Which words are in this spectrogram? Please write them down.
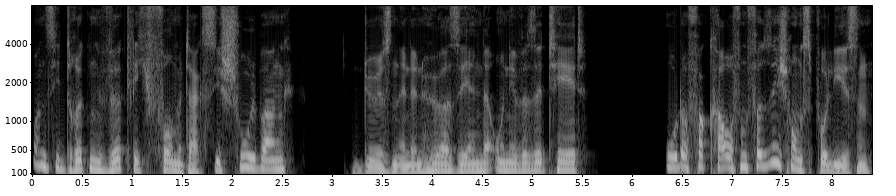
Und sie drücken wirklich vormittags die Schulbank, dösen in den Hörsälen der Universität oder verkaufen Versicherungspolicen.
